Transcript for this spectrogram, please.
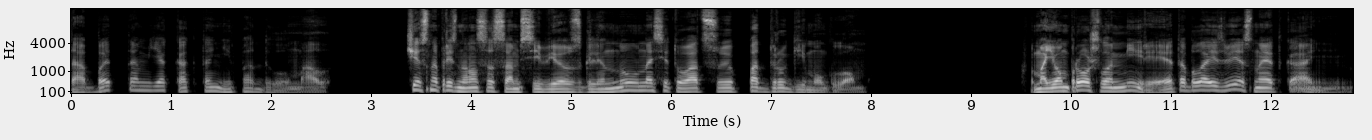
об этом я как-то не подумал честно признался сам себе, взглянул на ситуацию под другим углом. В моем прошлом мире это была известная ткань,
